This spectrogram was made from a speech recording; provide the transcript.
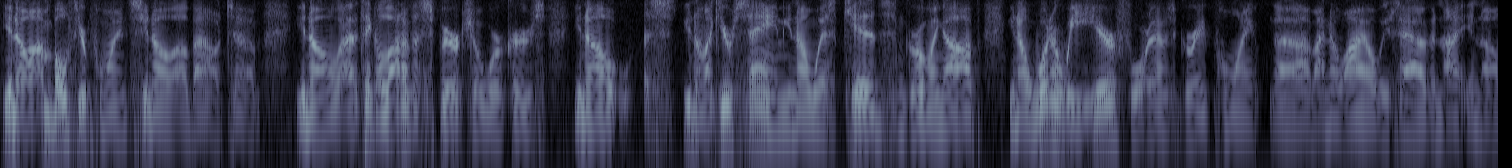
you know, on both your points, you know, about uh, you know, I think a lot of us spiritual workers, you know, you know, like you're saying, you know, with kids and growing up, you know, what are we here for? That was a great point. Uh, I know I always have, and I, you know,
